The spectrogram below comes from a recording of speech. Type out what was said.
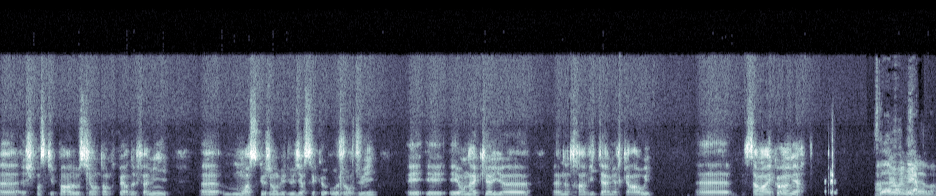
euh, je pense qu'il parle aussi en tant que père de famille. Euh, moi, ce que j'ai envie de lui dire, c'est qu'aujourd'hui, et, et, et, on accueille euh, notre invité Amir Karawi. Euh, salam alaikum, Amir. Salam alaikum.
